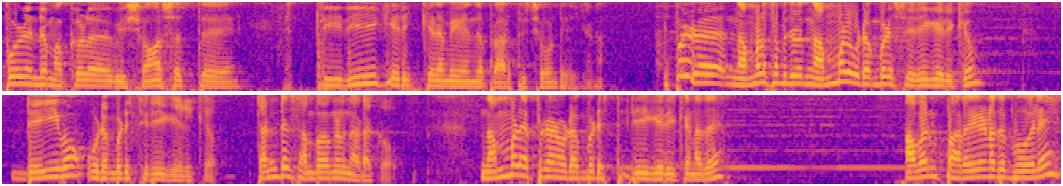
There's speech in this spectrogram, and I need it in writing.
പലപ്പോഴും എന്റെ മക്കൾ വിശ്വാസത്തെ സ്ഥിരീകരിക്കണമേ എന്ന് പ്രാർത്ഥിച്ചുകൊണ്ടിരിക്കണം. ഇപ്പോൾ നമ്മളെ സംബന്ധിച്ചിടത്തോളം നമ്മൾ ഉടമ്പടി സ്ഥിരീകരിക്കും ദൈവം ഉടമ്പടി സ്ഥിരീകരിക്കും. രണ്ട് സംഭവങ്ങൾ നടക്കും. നമ്മളെപ്പോഴാണ് ഉടമ്പടി സ്ഥിരീകരിക്കണത്? അവൻ പറയണത് പോലെ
